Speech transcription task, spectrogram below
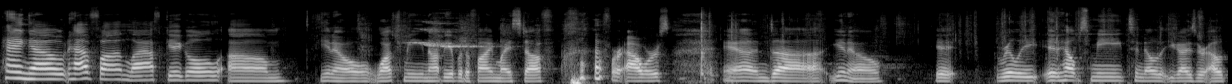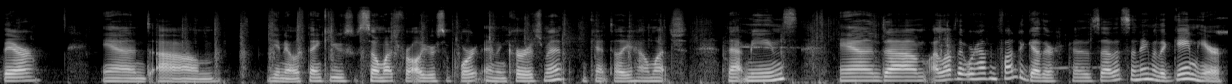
hang out, have fun, laugh, giggle. Um, you know, watch me not be able to find my stuff for hours. And, uh, you know, it really, it helps me to know that you guys are out there. And, um, you know, thank you so much for all your support and encouragement. I can't tell you how much that means. And um, I love that we're having fun together because uh, that's the name of the game here.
